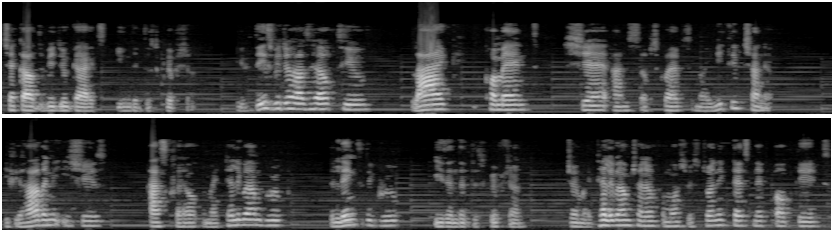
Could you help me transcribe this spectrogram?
check out the video guides in the description. If this video has helped you, like, comment, share and subscribe to my YouTube channel. If you have any issues, ask for help in my Telegram group. The link to the group is in the description. Join my Telegram channel for more Swisstronik testnet updates,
